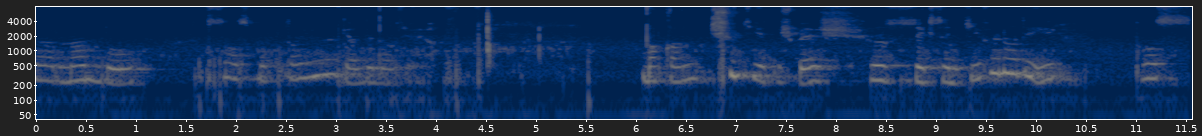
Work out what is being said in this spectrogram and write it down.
Fernando. Salzburg'dayı geldi Nazi'ye. Bakalım şut 75, hız 82 fena değil. Pas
